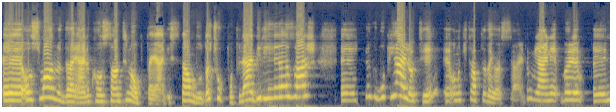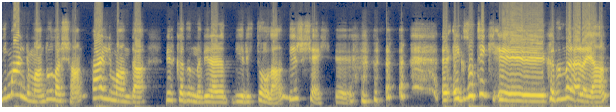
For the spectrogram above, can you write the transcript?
e, Osmanlı'da yani Konstantinop'ta yani İstanbul'da çok popüler bir yazar. E, çünkü bu Pierre Loti, e, onu kitapta da gösterdim. Yani böyle e, liman liman dolaşan, her limanda bir kadınla bir ara birlikte olan bir şey. E, e, egzotik e, kadınlar arayan,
